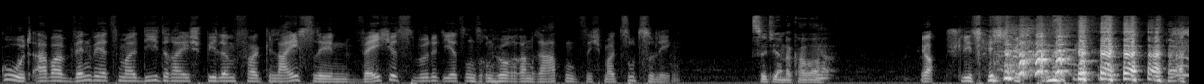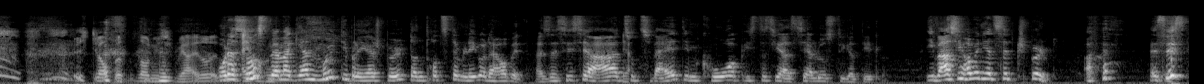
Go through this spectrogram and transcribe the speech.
Gut, aber wenn wir jetzt mal die drei Spiele im Vergleich sehen, welches würdet ihr jetzt unseren Hörern raten, sich mal zuzulegen? City Undercover. Ja. Ja, schließlich. ich glaube, das ist auch nicht mehr. Also, Oder sonst, wenn man gern Multiplayer spielt, dann trotzdem Lego der Hobbit. Also es ist ja auch Ja. zu zweit im Koop ist das ja ein sehr lustiger Titel. Ich weiß, ich habe ihn jetzt nicht gespielt. Aber es ist,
